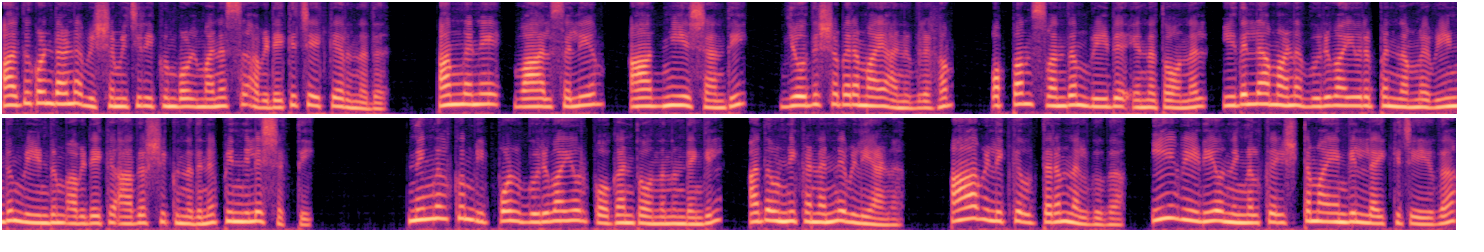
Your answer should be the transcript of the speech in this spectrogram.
അതുകൊണ്ടാണ് വിഷമിച്ചിരിക്കുമ്പോൾ മനസ്സ് അവിടേക്ക് ചേക്കേറുന്നത്. അങ്ങനെ വാത്സല്യം ആത്മീയശാന്തി ജ്യോതിഷപരമായ അനുഗ്രഹം ഒപ്പം സ്വന്തം വീട് എന്ന തോന്നൽ ഇതെല്ലാമാണ് ഗുരുവായൂരപ്പൻ നമ്മെ വീണ്ടും വീണ്ടും അവിടേക്ക് ആകർഷിക്കുന്നതിന് പിന്നിലെ ശക്തി. നിങ്ങൾക്കും ഇപ്പോൾ ഗുരുവായൂർ പോകാൻ തോന്നുന്നുണ്ടെങ്കിൽ അത് ഉണ്ണിക്കണ്ണന്റെ വിളിയാണ്. ആ വിളിക്ക് ഉത്തരം നൽകുക. ഈ വീഡിയോ നിങ്ങൾക്ക് ഇഷ്ടമായെങ്കിൽ ലൈക്ക് ചെയ്യുക.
